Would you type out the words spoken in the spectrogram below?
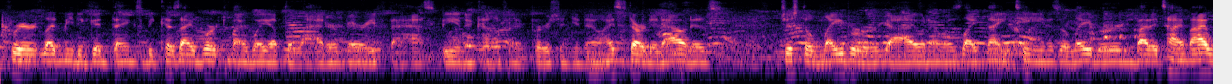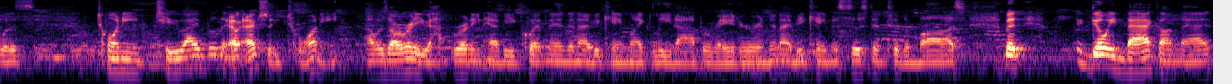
career led me to good things because I worked my way up the ladder very fast, being a confident person. You know, I started out as just a laborer guy when I was like 19 as a laborer, and by the time I was 22, I believe, actually 20. I was already running heavy equipment, and I became like lead operator, and then I became assistant to the boss. But going back on that,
